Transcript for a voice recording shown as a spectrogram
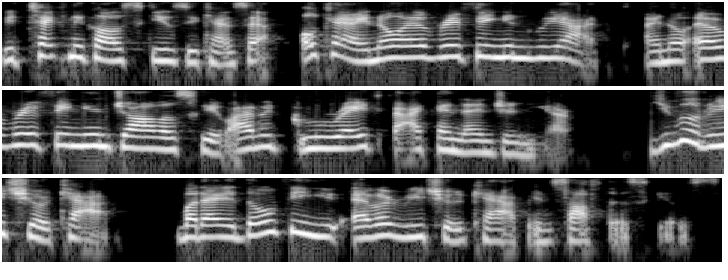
With technical skills, you can say, okay, I know everything in React. I know everything in JavaScript. I'm a great backend engineer. You will reach your cap, but I don't think you ever reach your cap in softer skills.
